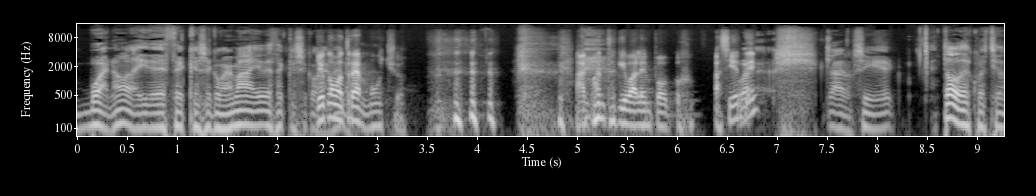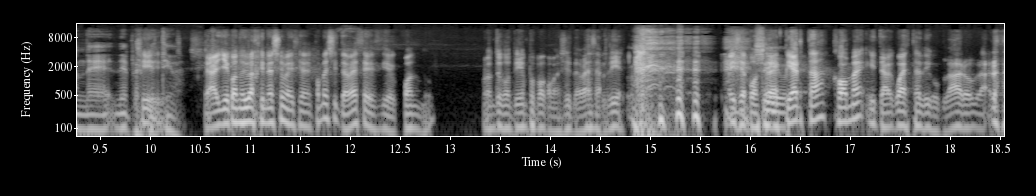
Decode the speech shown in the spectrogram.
Bueno, hay veces que se come más, hay veces que se come Yo como menos. tres mucho. ¿A cuánto equivalen poco? ¿A siete? Bueno, claro, sí. eh, Todo es cuestión de, de sí. perspectiva. O sea, yo cuando iba al gimnasio me decían, come siete veces. Y decía, ¿cuándo? No tengo tiempo para comer siete veces al día. Me dice, pues Sí. te despiertas, comes y te acuestas. Digo, claro, claro.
